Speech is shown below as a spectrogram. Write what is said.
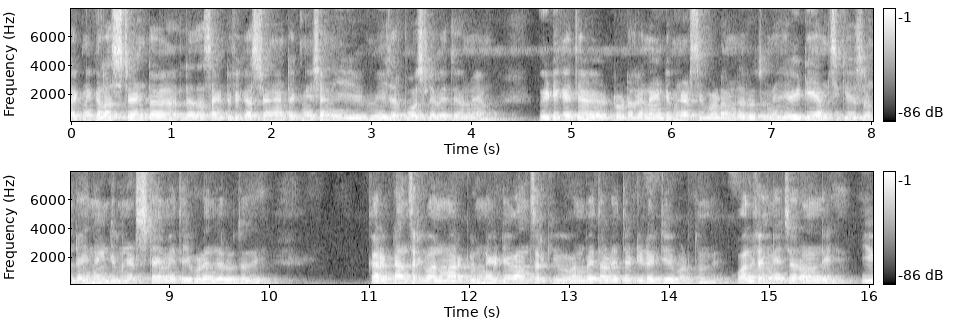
టెక్నికల్ అసిస్టెంట్ లేదా సైంటిఫిక్ అసిస్టెంట్ అండ్ టెక్నీషియన్ ఈ మేజర్ పోస్టులు ఏవైతే ఉన్నాయో వీటికైతే టోటల్గా నైంటీ మినిట్స్ ఇవ్వడం జరుగుతుంది. ఎయిటీ ఎంసీక్యూస్ ఉంటాయి నైంటీ మినిట్స్ టైం అయితే ఇవ్వడం జరుగుతుంది. కరెక్ట్ ఆన్సర్కి వన్ మార్క్ నెగిటివ్ ఆన్సర్కి వన్ బై థర్డ్ అయితే డిడక్ట్ చేయబడుతుంది. Qualifying nature only. ఈ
